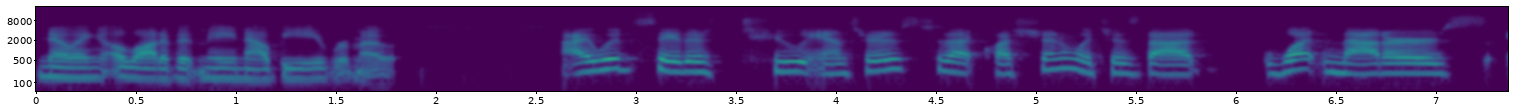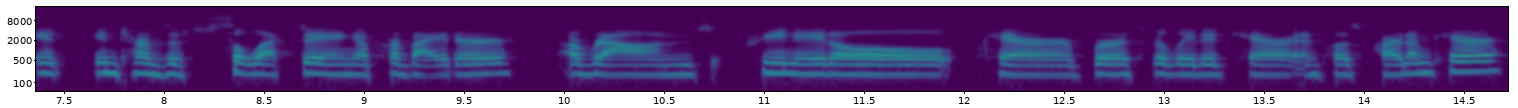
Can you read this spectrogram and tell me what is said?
knowing a lot of it may now be remote? I would say there's two answers to that question, which is that what matters in, in terms of selecting a provider around prenatal care, birth related care, and postpartum care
